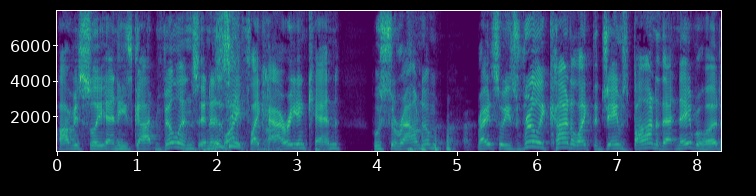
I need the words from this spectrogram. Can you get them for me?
obviously, and he's got villains in his Is he? life like Harry and Ken who surround him. right, so he's really kind of like the James Bond of that neighborhood.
